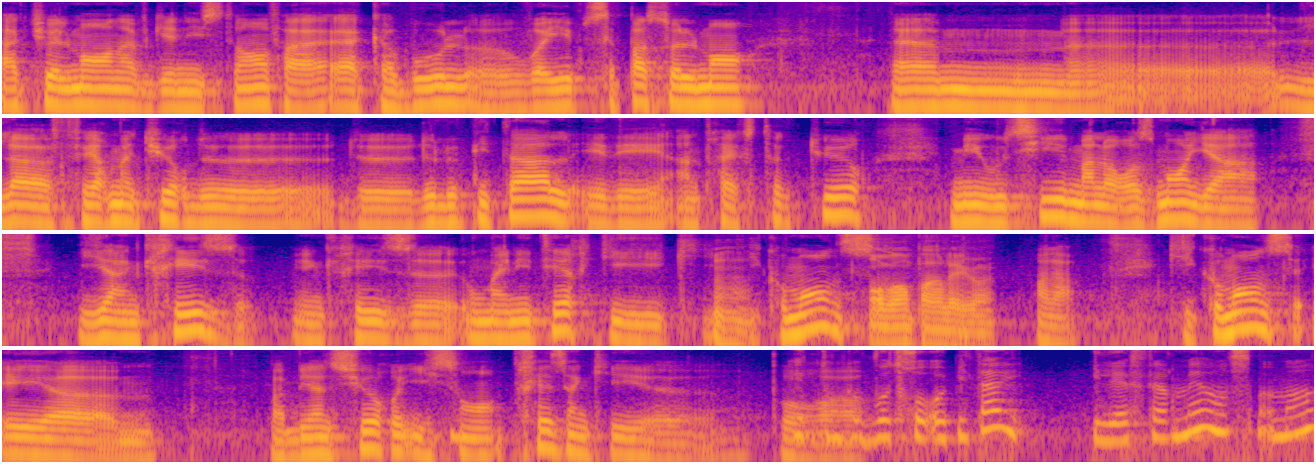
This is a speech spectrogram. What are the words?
Actuellement en Afghanistan, enfin à Kaboul, vous voyez, c'est pas seulement la fermeture de, de, l'hôpital et des infrastructures, mais aussi malheureusement il y a il y a une crise, une crise humanitaire qui, qui, mhm. commence. On va en parler, oui. Voilà, qui commence et euh, bah, bien sûr, ils sont très inquiets euh, pour. Et donc, votre hôpital, il est fermé en ce moment?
